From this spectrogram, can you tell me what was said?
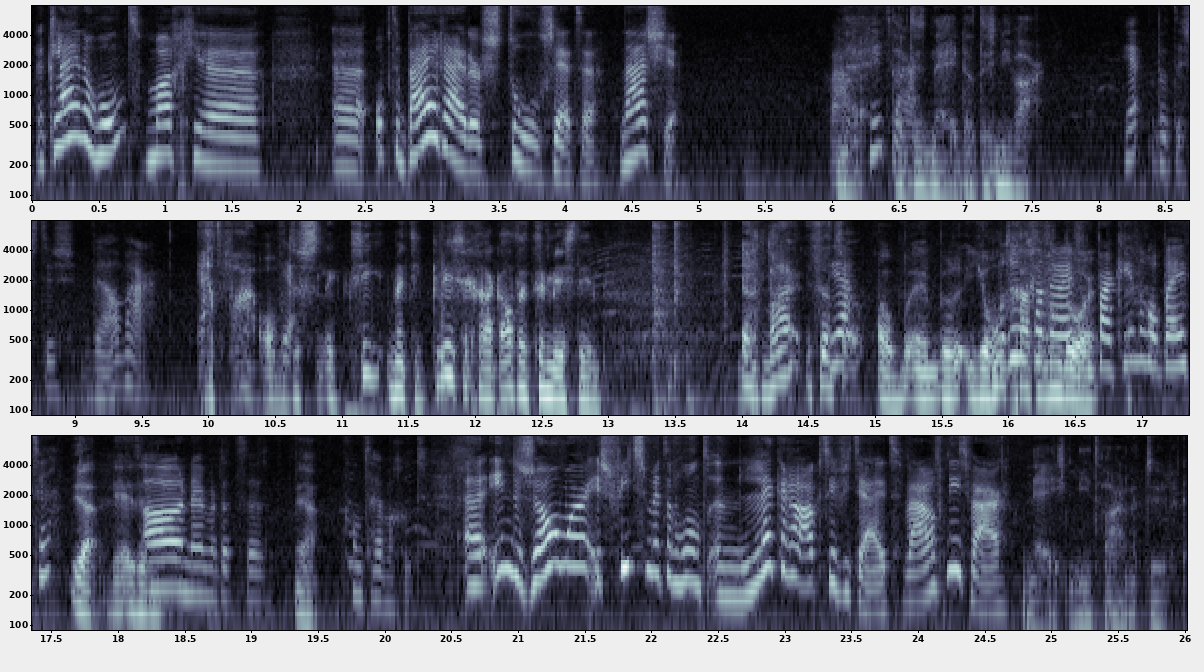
Een kleine hond mag je eh, op de bijrijdersstoel zetten, naast je. Waar of Nee niet dat, waar? is, nee, dat is niet waar. Ja, dat is dus wel waar. Echt waar? Of Ja. dus, ik zie, met die quizzen ga ik altijd te mist in. Echt waar? Is dat Ja. zo? Oh, eh, je hond gaat er gaat er even vandoor. een paar kinderen opeten. Ja, die eet hem. Oh nee, maar dat eh, Ja. komt helemaal goed. Eh, in de zomer is fietsen met een hond een lekkere activiteit. Waar of niet waar? Nee, niet waar natuurlijk.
